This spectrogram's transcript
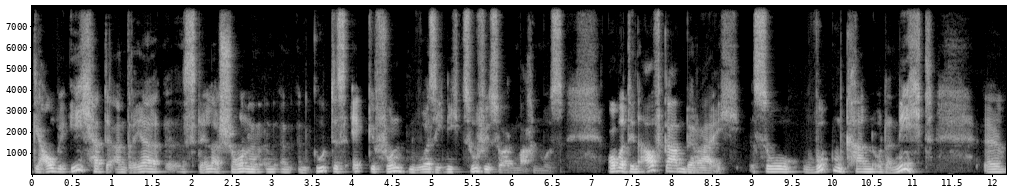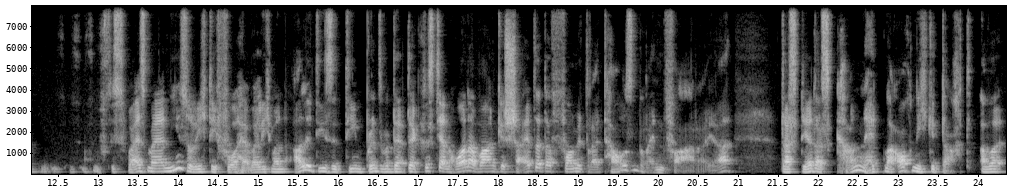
glaube ich, hat der Andrea äh, Stella schon ein, ein, ein, gutes Eck gefunden, wo er sich nicht zu viel Sorgen machen muss. Ob er den Aufgabenbereich so wuppen kann oder nicht, äh, das weiß man ja nie so richtig vorher, weil ich meine, alle diese Team Principal, der, der Christian Horner war ein gescheiterter Formel 3000 Rennfahrer, ja. Dass der das kann, hätte man auch nicht gedacht. Aber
